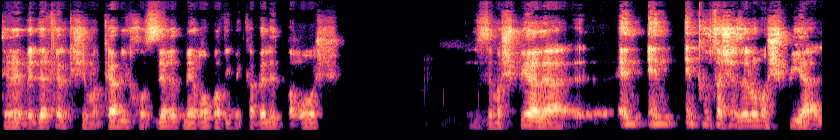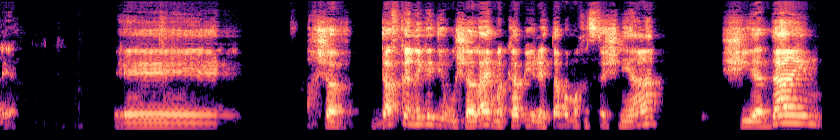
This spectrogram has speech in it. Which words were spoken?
תראה, בדרך כלל כשמכבי חוזרת מאירופה והיא מקבלת בראש, זה משפיע עליה, אין, אין, אין קבוצה שזה לא משפיע עליה. אה, עכשיו, דווקא נגד ירושלים, מכבי הראתה במחצית השנייה שהיא עדיין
